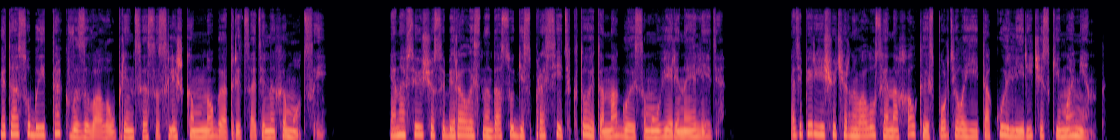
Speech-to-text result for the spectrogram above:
Это особо и так вызывало у принцессы слишком много отрицательных эмоций. И она все еще собиралась на досуге спросить, кто эта наглая и самоуверенная леди. А теперь еще черноволосая нахалка испортила ей такой лирический момент.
